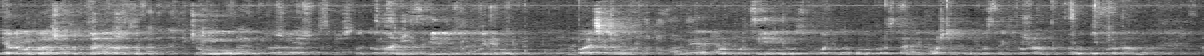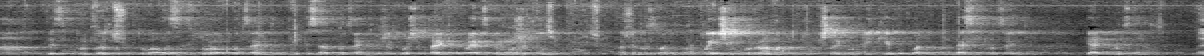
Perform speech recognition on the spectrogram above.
Ігор Миколаївич, запитання наступне. Чому е, в звіту ми бачимо непропорційний розподіл або використання коштів по обласних програмах? На одні програми а, десь приблизно готувалися 40%, 50% вже коштів, так як в принципі може бути на фінансування. По інших програмах йшли копійки буквально там 10%, 5%. Ми,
